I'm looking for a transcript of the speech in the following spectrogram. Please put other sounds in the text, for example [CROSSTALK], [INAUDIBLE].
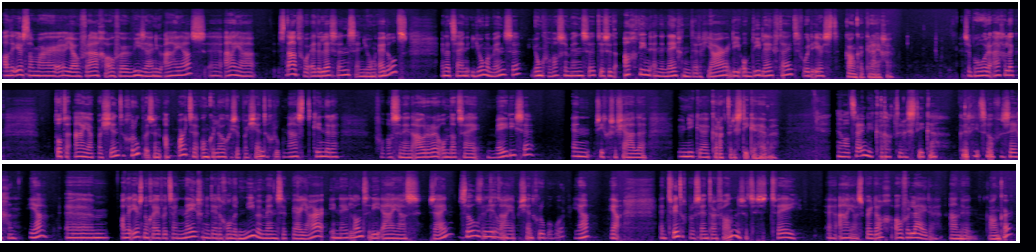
Allereerst dan maar jouw vraag over wie zijn nu AJA's. AJA staat voor Adolescents en Young Adults. En dat zijn jonge mensen, jongvolwassen mensen tussen de 18 en de 39 jaar die op die leeftijd voor het eerst kanker krijgen. Ze behoren eigenlijk tot de AJA-patiëntengroep, dus een aparte oncologische patiëntengroep naast kinderen, volwassenen en ouderen, omdat zij medische en psychosociale unieke karakteristieken hebben. En wat zijn die karakteristieken? Kun je er iets over zeggen? Ja, um, allereerst nog even, het zijn 3900 nieuwe mensen per jaar in Nederland die AJA's zijn. Zoveel? Dus tot de AJA-patiëntgroep behoren. Ja, ja. En 20% daarvan, dus dat is twee uh, AJA's per dag, overlijden aan hun kanker.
